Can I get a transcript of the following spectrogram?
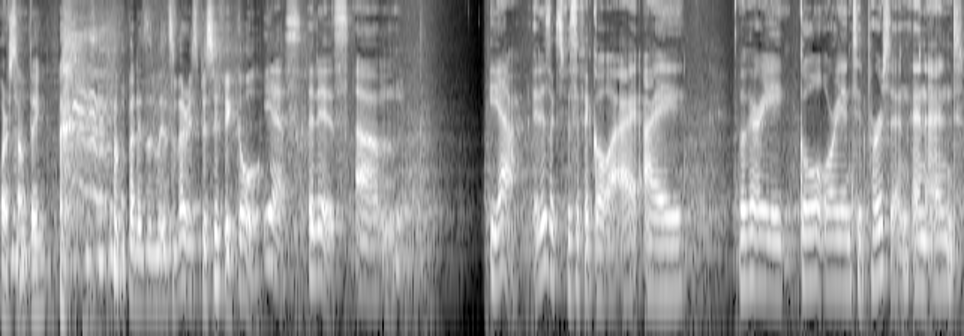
or mm-hmm. something, but it's a, it's a very specific goal. Yes, it is. Um, yeah, it is a specific goal. I, I am a very goal oriented person, and, and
